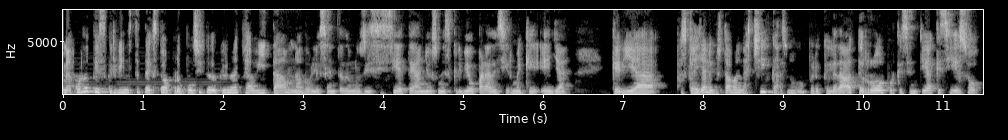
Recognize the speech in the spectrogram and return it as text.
me acuerdo que escribí este texto a propósito de que una chavita, una adolescente de unos 17 años, me escribió para decirme que ella quería, pues que a ella le gustaban las chicas, ¿no? Pero que le daba terror porque sentía que si eso,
